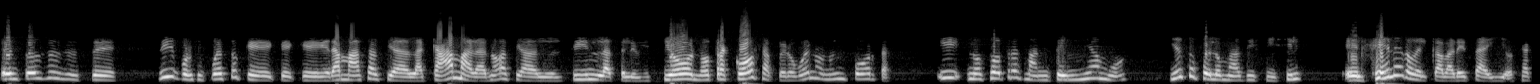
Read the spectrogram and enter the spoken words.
Entonces, este, sí, por supuesto que, que, que era más hacia la cámara, ¿no? Hacia el cine, la televisión, otra cosa, pero bueno, no importa. Y nosotras manteníamos, y eso fue lo más difícil, el género del cabaret ahí, o sea,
